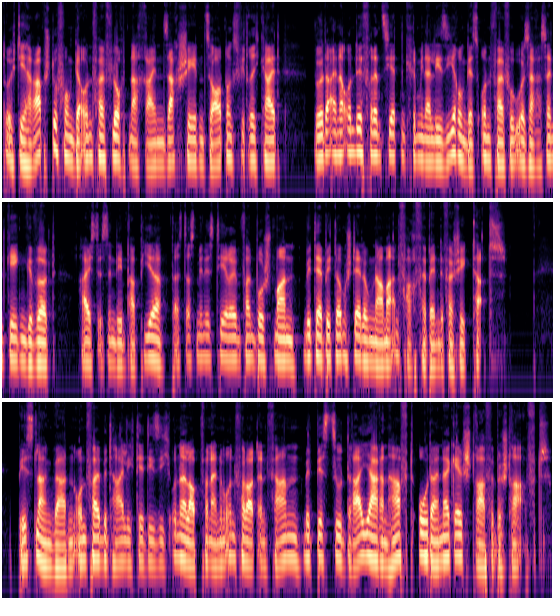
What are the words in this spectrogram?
Durch die Herabstufung der Unfallflucht nach reinen Sachschäden zur Ordnungswidrigkeit würde einer undifferenzierten Kriminalisierung des Unfallverursachers entgegengewirkt, heißt es in dem Papier, das das Ministerium von Buschmann mit der Bitte um Stellungnahme an Fachverbände verschickt hat. Bislang werden Unfallbeteiligte, die sich unerlaubt von einem Unfallort entfernen, mit bis zu drei Jahren Haft oder einer Geldstrafe bestraft.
